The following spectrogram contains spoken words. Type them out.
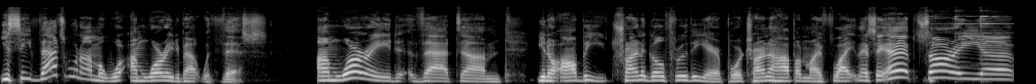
You see, that's what I'm a, I'm worried about with this. I'm worried that um, you know I'll be trying to go through the airport, trying to hop on my flight, and they say, "Hey, sorry, uh,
